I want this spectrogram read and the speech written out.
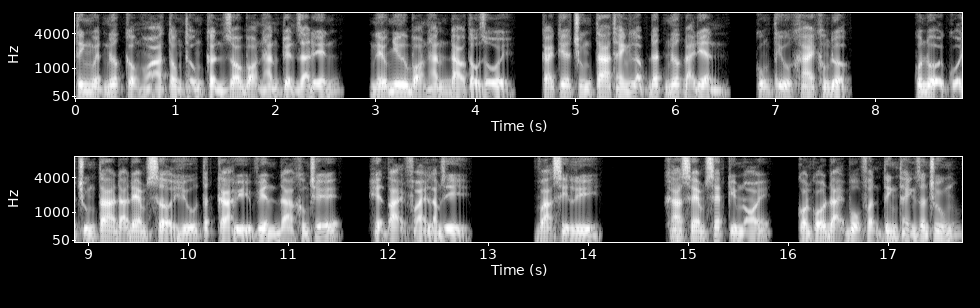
tinh nguyệt nước Cộng hòa Tổng thống cần do bọn hắn tuyển ra đến, nếu như bọn hắn đào tẩu rồi, cái kia chúng ta thành lập đất nước đại điện, cũng tiểu khai không được. Quân đội của chúng ta đã đem sở hữu tất cả ủy viên đã khống chế, hiện tại phải làm gì? Vạ sĩ ly. Kha xem xét kim nói, còn có đại bộ phận tinh thành dân chúng,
